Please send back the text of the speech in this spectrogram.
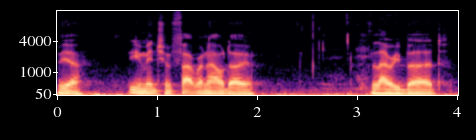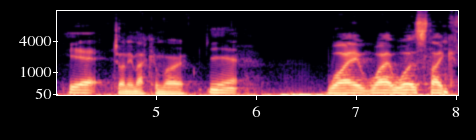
Yeah, you mentioned Fat Ronaldo, Larry Bird, Yeah, Johnny McEnroe. yeah. Why? Why? What's like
